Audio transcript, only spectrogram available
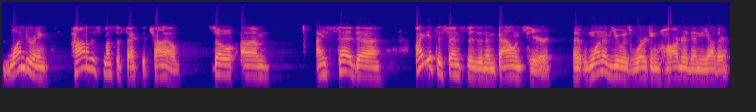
wondering how this must affect the child. So um, I said, uh, I get the sense there's an imbalance here that one of you is working harder than the other.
